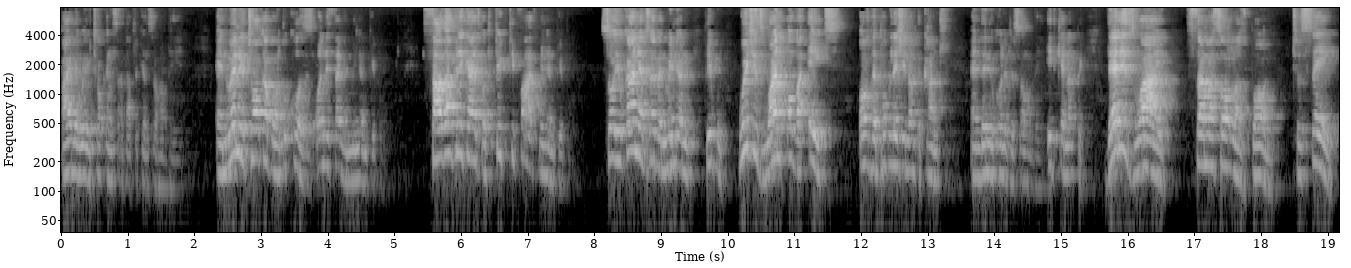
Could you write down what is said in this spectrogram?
By the way, we're talking South African song of the year. And when you talk about Ukukozi, it's only seven million people. South Africa has got 55 million people. So you can't have 7 million people, which is 1 over 8 of the population of the country, and then you call it a song of the year. It cannot be. That is why Summer Song was born to say,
